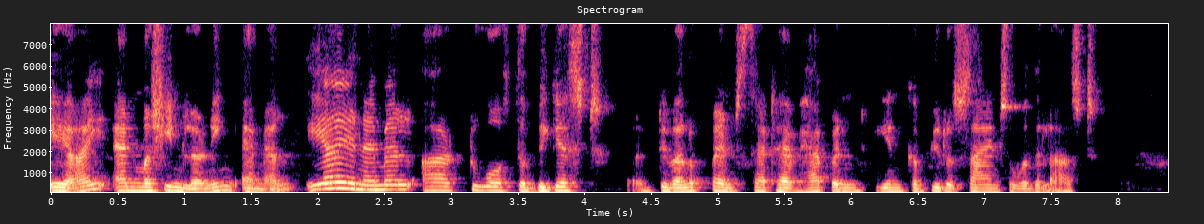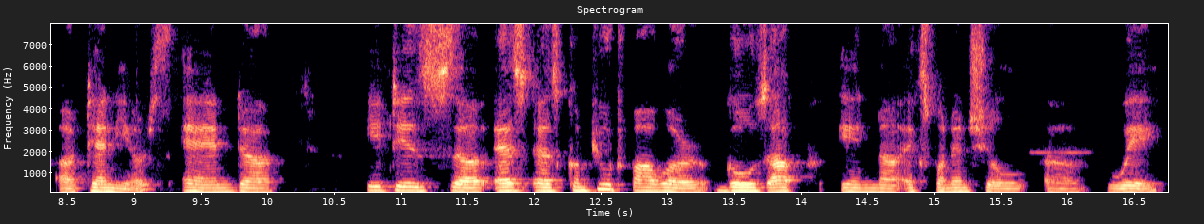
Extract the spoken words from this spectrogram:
AI and machine learning, ML. AI and ML are two of the biggest uh, developments that have happened in computer science over the last uh, 10 years. And uh, it is uh, as, as compute power goes up in uh, exponential uh, way,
